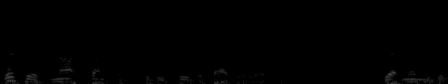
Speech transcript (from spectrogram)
This is not something to be treated lightly, is it? Yet many do.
